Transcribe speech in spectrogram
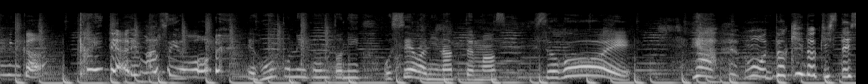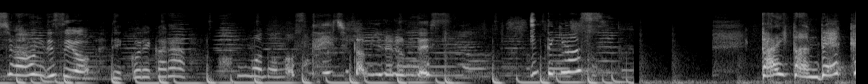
インが書いてありますよ。で本当に本当にお世話になってます。すごいいやもうドキドキしてしまうんですよ。でこれから本物のステージが見れるんです。行ってきます。外観でっけ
